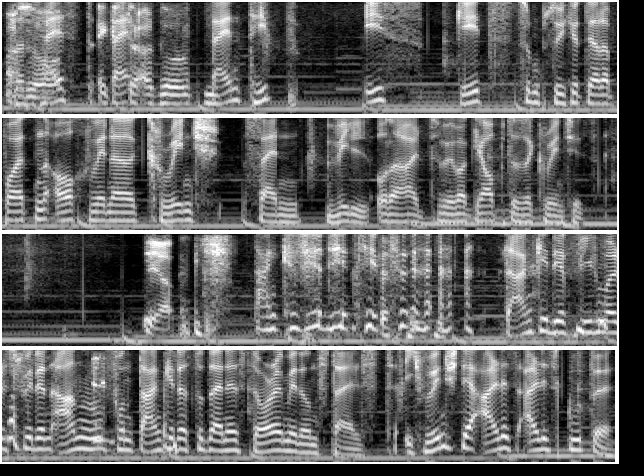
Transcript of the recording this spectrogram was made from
Das Also, heißt, extra, dein, also, dein Tipp ist, geht's zum Psychotherapeuten, auch wenn er cringe sein will oder halt, wenn man glaubt, dass er cringe ist. Ja. Danke für den Tipp. Danke dir vielmals für den Anruf und danke, dass du deine Story mit uns teilst. Ich wünsche dir alles, alles Gute.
